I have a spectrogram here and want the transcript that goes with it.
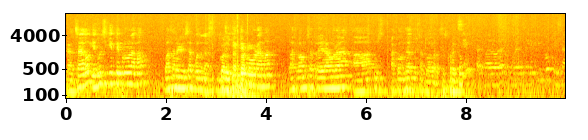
calzado, y en un siguiente programa vas a regresar, bueno, las- en el siguiente tatuaje. programa vas- vamos a traer ahora a, tus, a conocer a tus tatuadoras, ¿es correcto? Sí, tatuadoras que pueden ser equipo que está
